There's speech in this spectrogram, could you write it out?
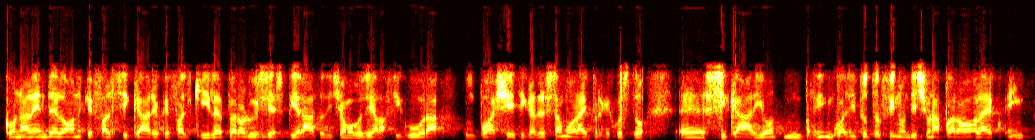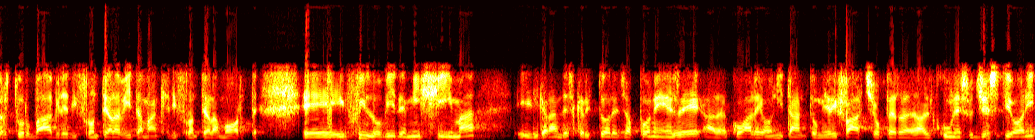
con Alain Delon che fa il sicario, che fa il killer, però lui si è ispirato, diciamo così, alla figura un po' ascetica del samurai perché questo eh, sicario in quasi tutto il film non dice una parola, è, imperturbabile di fronte alla vita ma anche di fronte alla morte. E il film lo vide Mishima, il grande scrittore giapponese al quale ogni tanto mi rifaccio per alcune suggestioni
